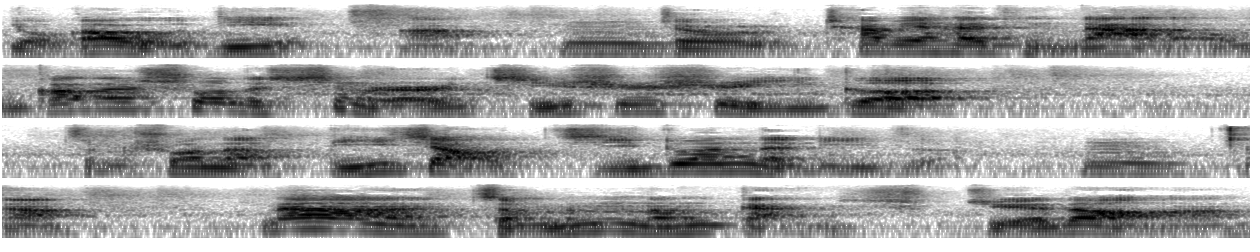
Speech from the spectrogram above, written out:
有高有低啊，嗯就是差别还挺大的。我们刚才说的杏仁儿其实是一个怎么说呢，比较极端的例子嗯啊。那怎么能感觉到啊？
